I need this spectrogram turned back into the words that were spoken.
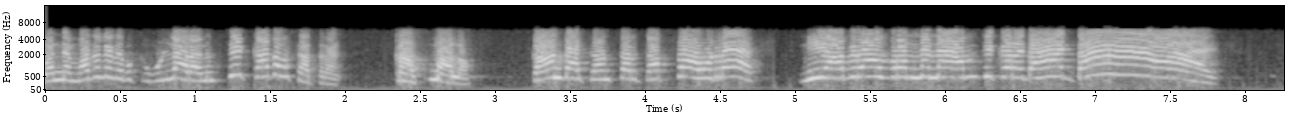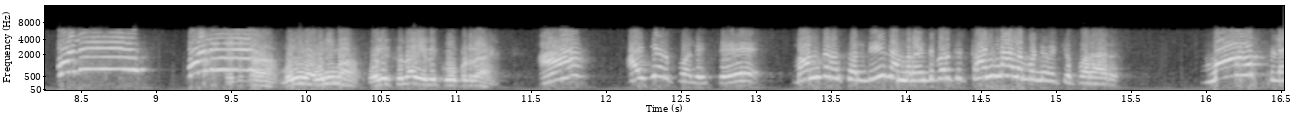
உன்னை முதல்ல நமக்கு உள்ளார அனுப்பிச்சு கதவை சாத்துறேன். கஸ்மாலம். காண்டாக்ட் அனுப்பிச்சாரு டாய் போலீஸ் தான் எதுக்கு கூப்பிடுற ஆ? ஐயர் போலீஸ்? மந்திரம் சொல்லி நம்ம ரெண்டு பேருக்கு கல்யாணம் பண்ணி வைக்க போறாரு. மாப்பிள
